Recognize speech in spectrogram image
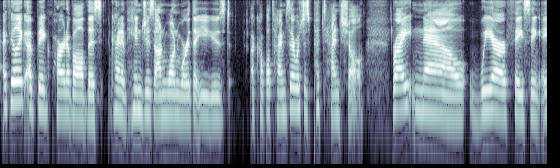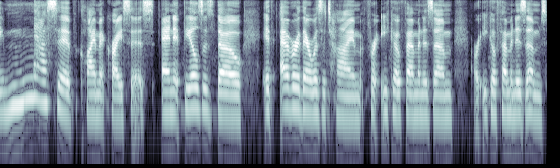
I feel like a big part of all this kind of hinges on one word that you used a couple times there, which is potential. Right now, we are facing a massive climate crisis, and it feels as though if ever there was a time for ecofeminism or ecofeminisms,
